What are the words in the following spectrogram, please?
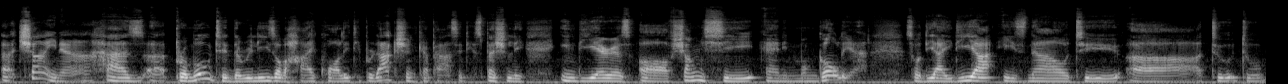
uh, China has uh, promoted the release of high quality production capacity, especially in the areas of Shaanxi and Inner Mongolia. So the idea is now to uh, to to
